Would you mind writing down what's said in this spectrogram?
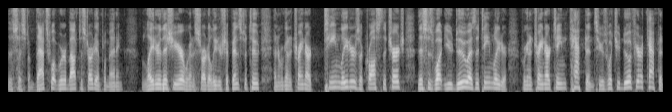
the system. That's what we're about to start implementing. Later this year, we're going to start a leadership institute and we're going to train our team leaders across the church. This is what you do as a team leader. We're going to train our team captains. Here's what you do if you're a captain,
